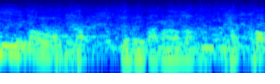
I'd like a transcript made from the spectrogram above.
ที่เรานะครับเปลี่ยนบรรยากาศมาลำนะครับรอบ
